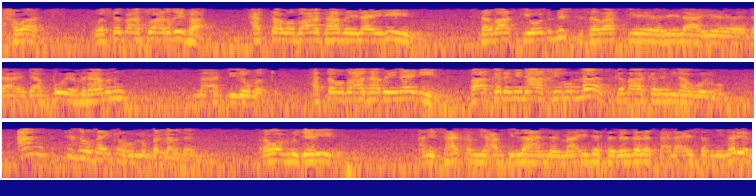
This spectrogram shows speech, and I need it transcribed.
أحوات وسبعة أرغفة حتى وضعتها بين أيديهم ሰባት የወጥ ድስት ሰባት የሌላ የዳቦ የምናምኑ ማዕድ ይዘው መጡ حتى وضعتها بين أيديهم فأكل منها آخر الناس كما أكل من أولهم أنت سوف سايكر كلهم بلا مزين روى ابن جرير عن إسحاق بن عبد الله أن المائدة نزلت على عيسى بن مريم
